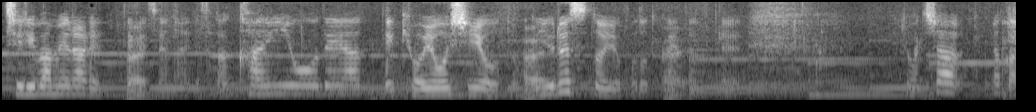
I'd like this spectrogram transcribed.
散りばめられてるじゃないですか、寛容であって許容しようとか、はい。許すということと書いてあって、で私はなんか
